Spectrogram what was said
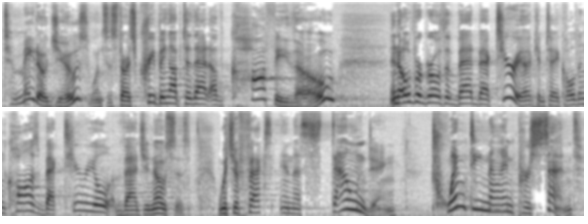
tomato juice. Once it starts creeping up to that of coffee, though, an overgrowth of bad bacteria can take hold and cause bacterial vaginosis, which affects an astounding 29%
